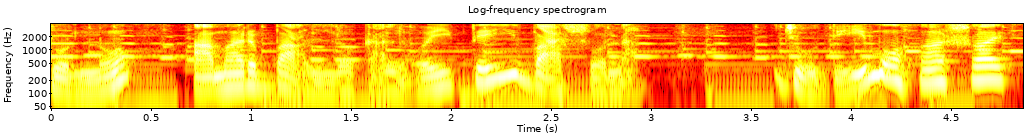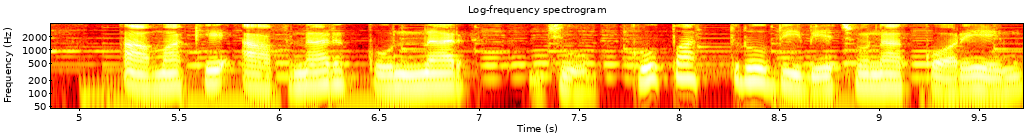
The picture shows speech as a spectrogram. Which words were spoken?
জন্য আমার বাল্যকাল হইতেই বাসনা। যদি মহাশয় আমাকে আপনার কন্যার যোগ্য পাত্র বিবেচনা করেন,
